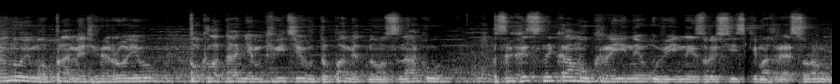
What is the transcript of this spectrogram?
Вшануємо пам'ять героїв покладанням квітів до пам'ятного знаку захисникам України у війни з російським агресором.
